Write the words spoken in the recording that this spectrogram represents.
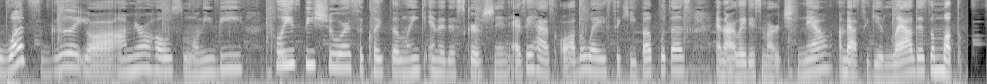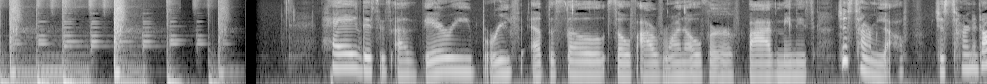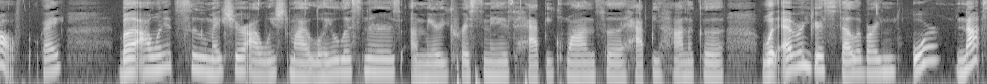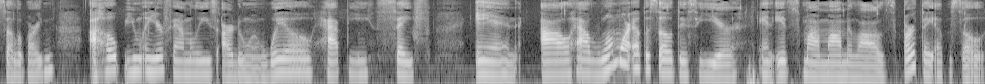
What's good, y'all? I'm your host, Looney B. Please be sure to click the link in the description as it has all the ways to keep up with us and our latest merch. Now, I'm about to get loud as a mother. Hey, this is a very brief episode, so if I run over five minutes, just turn me off. Just turn it off, okay? But I wanted to make sure I wished my loyal listeners a Merry Christmas, Happy Kwanzaa, Happy Hanukkah, whatever you're celebrating or not celebrating. I hope you and your families are doing well, happy, safe, and I'll have one more episode this year, and it's my mom in law's birthday episode.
